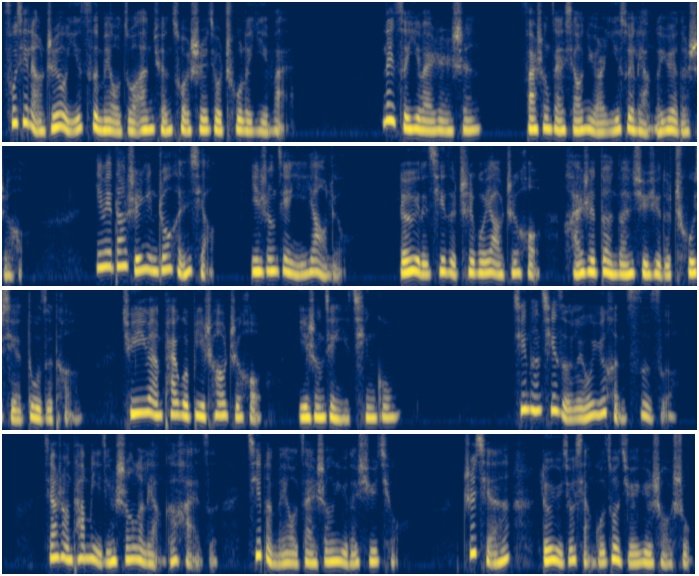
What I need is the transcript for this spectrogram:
夫妻俩只有一次没有做安全措施，就出了意外。那次意外妊娠发生在小女儿一岁两个月的时候，因为当时孕周很小，医生建议药流。刘宇的妻子吃过药之后，还是断断续续的出血、肚子疼。去医院拍过 B 超之后，医生建议清宫。心疼妻子的刘宇很自责，加上他们已经生了两个孩子，基本没有再生育的需求。之前刘宇就想过做绝育手术，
